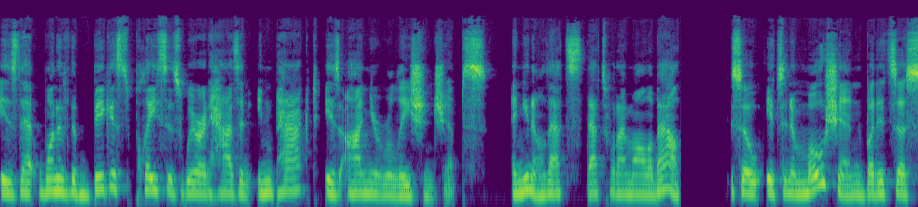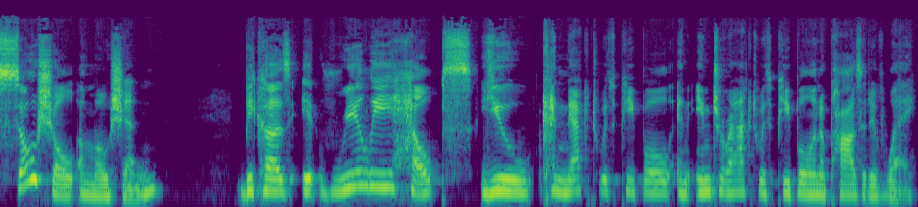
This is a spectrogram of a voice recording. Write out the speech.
is that one of the biggest places where it has an impact is on your relationships. And you know, that's, that's what I'm all about. So it's an emotion, but it's a social emotion because it really helps you connect with people and interact with people in a positive way.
